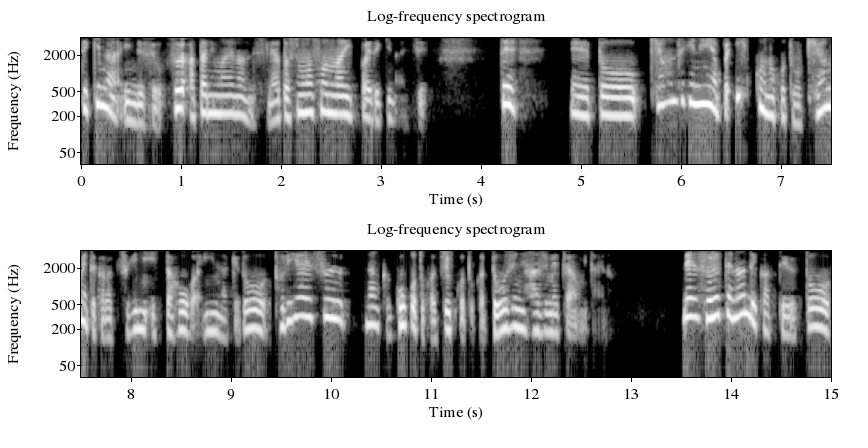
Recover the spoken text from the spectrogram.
できないんですよ。それ当たり前なんですね。私もそんないっぱいできないし。で、えっ、ー、と、基本的にやっぱ1個のことを極めてから次に行った方がいいんだけど、とりあえずなんか5個とか10個とか同時に始めちゃうみたいな。で、それってなんでかっていうと、やっ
